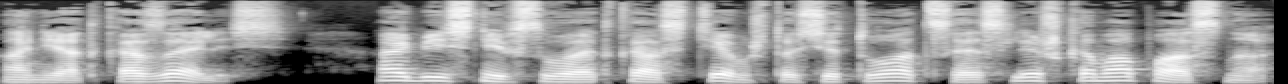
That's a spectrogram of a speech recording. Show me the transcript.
они отказались, объяснив свой отказ тем, что ситуация слишком опасна,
